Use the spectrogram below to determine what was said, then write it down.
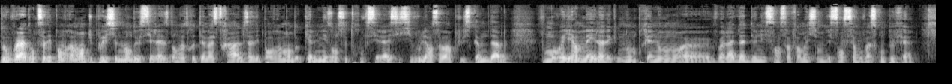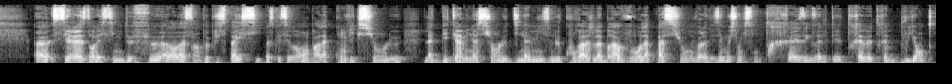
Donc voilà, donc ça dépend vraiment du positionnement de CRS dans votre thème astral, ça dépend vraiment de quelle maison se trouve CRS. Et si vous voulez en savoir plus, comme d'hab, vous m'envoyez un mail avec nom, prénom, euh, voilà, date de naissance, information de naissance, et on voit ce qu'on peut faire. Euh, Cérès dans les signes de feu, alors là c'est un peu plus spicy parce que c'est vraiment par la conviction, la détermination, le dynamisme, le courage, la bravoure, la passion, voilà des émotions qui sont très exaltées, très très bouillantes.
